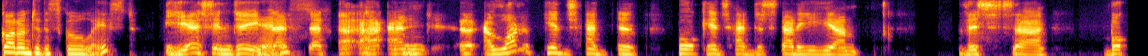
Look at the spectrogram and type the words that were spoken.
got onto the school list. yes, indeed. Yes. That, that, uh, uh, and uh, a lot of kids had to, poor kids had to study um, this uh, book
